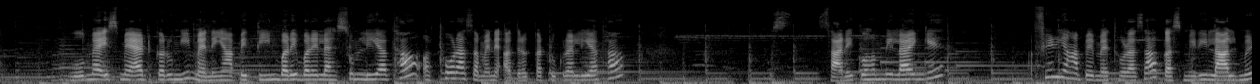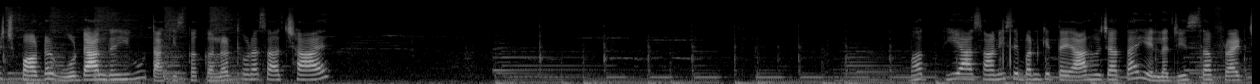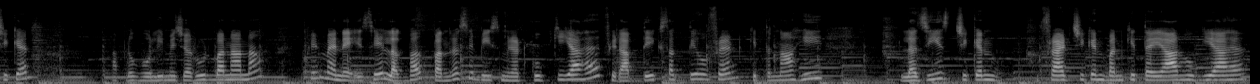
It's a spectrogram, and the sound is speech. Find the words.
वो मैं इसमें ऐड करूँगी। मैंने यहाँ पे तीन बड़े बड़े लहसुन लिया था और थोड़ा सा मैंने अदरक का टुकड़ा लिया था। सारे को हम मिलाएँगे। फिर यहाँ पे मैं थोड़ा सा कश्मीरी लाल मिर्च पाउडर वो डाल रही हूँ ताकि इसका कलर थोड़ा सा अच्छा आए। बहुत ही आसानी से बन के तैयार हो जाता है ये लजीज सा फ्राइड चिकन। आप लोग होली में ज़रूर बनाना। फिर मैंने इसे लगभग 15 से 20 मिनट कुक किया है। फिर आप देख सकते हो फ्रेंड, कितना ही लजीज चिकन, फ्राइड चिकन बन के तैयार हो गया है।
